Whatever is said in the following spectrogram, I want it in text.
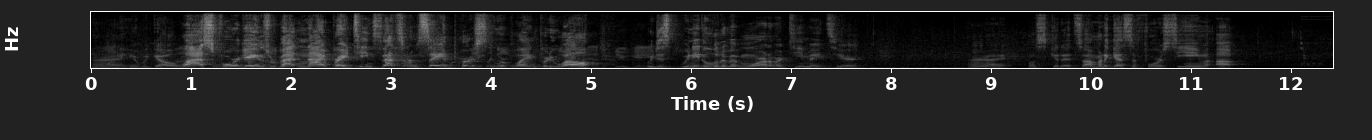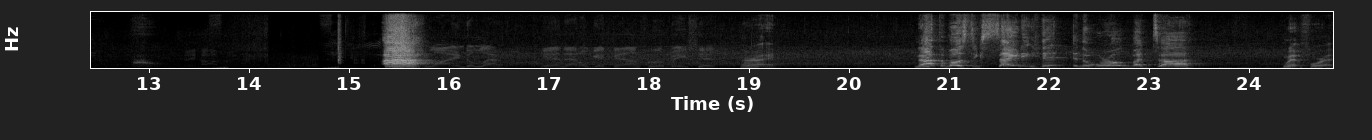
All right, here we go. Last four games, we're batting 9 for 18. So that's what I'm saying. Personally, we're playing pretty well. We just we need a little bit more out of our teammates here. All right, let's get it. So I'm going to guess a four seam up. Ah! All right. Not the most exciting hit in the world, but uh, went for it.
